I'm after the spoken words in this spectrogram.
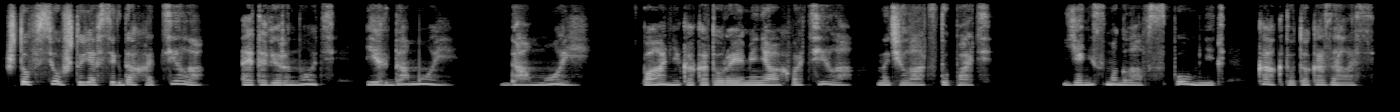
что все, что я всегда хотела, это вернуть их домой. Домой. Паника, которая меня охватила, начала отступать. Я не смогла вспомнить, как тут оказалось,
